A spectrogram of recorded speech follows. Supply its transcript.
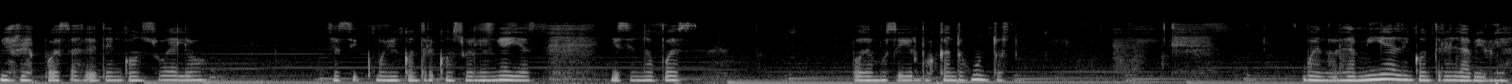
mis respuestas les den consuelo, así como yo encontré consuelo en ellas. Y si no, pues podemos seguir buscando juntos. Bueno, la mía la encontré en la Biblia.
